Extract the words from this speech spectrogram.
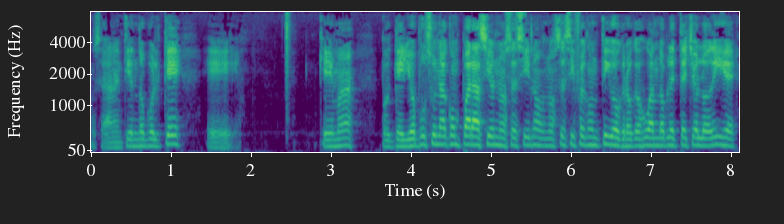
o sea, no entiendo por qué, eh, ¿Qué más? Porque yo puse una comparación, no sé si no, no sé si fue contigo, creo que jugando PlayStation lo dije,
